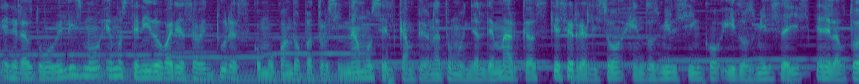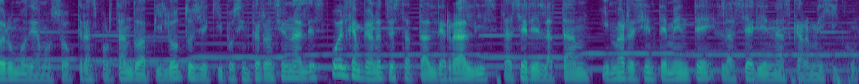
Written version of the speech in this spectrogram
En el automovilismo hemos tenido varias aventuras, como cuando patrocinamos el Campeonato Mundial de Marcas que se realizó en 2005 y 2006 en el Autódromo de Amozoc, transportando a pilotos y equipos internacionales, o el Campeonato Estatal de Rallys, la serie LATAM y más recientemente la serie NASCAR México.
